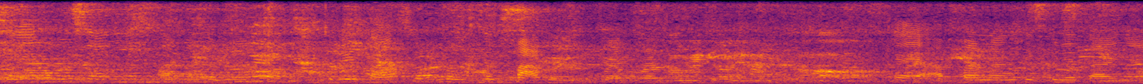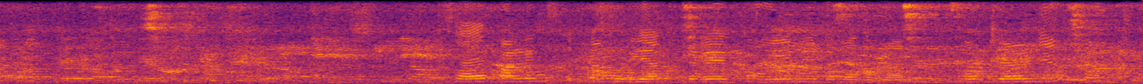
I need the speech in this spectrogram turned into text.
yang kereta super cepat. Kayak apa nanti ceritanya? Saya paling senang lihat kereta ini teman-teman modelnya. Lucu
